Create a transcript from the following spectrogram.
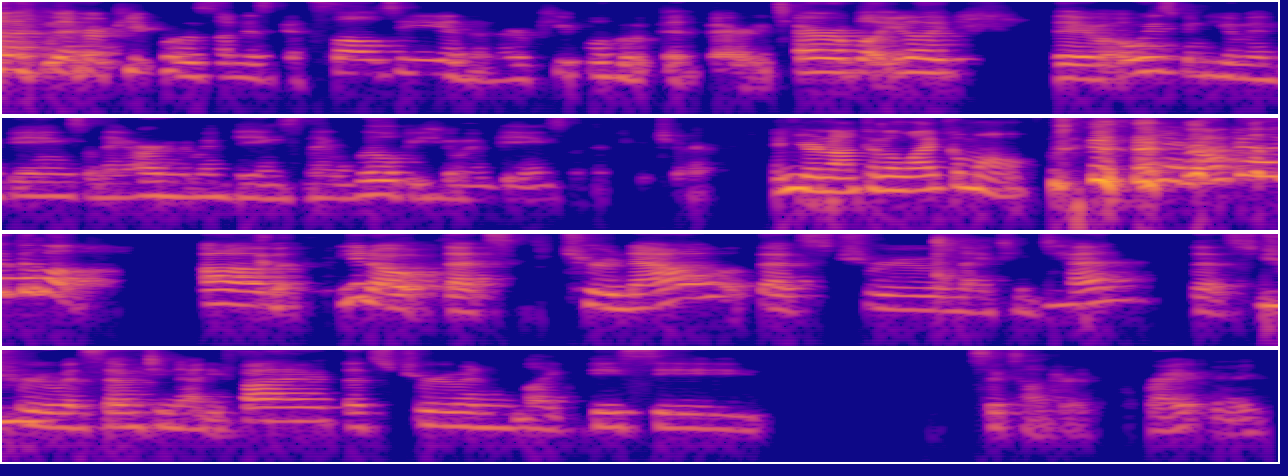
there are people who sometimes get salty, and then there are people who have been very terrible. You know, like they've always been human beings, and they are human beings, and they will be human beings in the future. And you're not going to like them all. you're not going to like them all. Um, you know, that's true now. That's true in 1910. That's mm-hmm. true in 1795. That's true in like BC 600, right? right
